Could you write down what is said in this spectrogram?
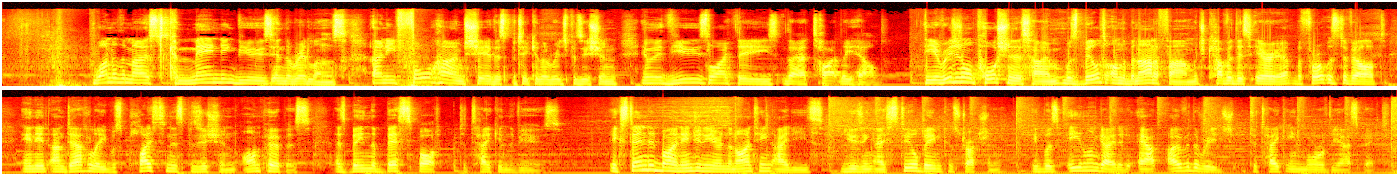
One of the most commanding views in the Redlands. Only four homes share this particular ridge position and with views like these, they are tightly held. The original portion of this home was built on the banana farm which covered this area before it was developed and it undoubtedly was placed in this position on purpose as being the best spot to take in the views. Extended by an engineer in the 1980s using a steel beam construction, it was elongated out over the ridge to take in more of the aspect.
